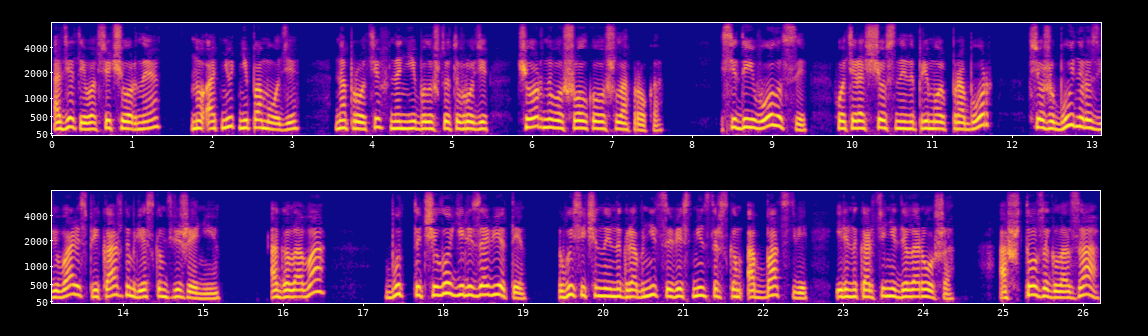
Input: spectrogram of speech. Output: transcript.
одетая во все черное, но отнюдь не по моде, напротив, на ней было что-то вроде черного шелкового шлафрока. Седые волосы, хоть и расчесанные на прямой пробор, все же буйно развивались при каждом резком движении. А голова будто чело Елизаветы, высеченное на гробнице в Вестминстерском аббатстве или на картине Делароша. А что за глаза?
